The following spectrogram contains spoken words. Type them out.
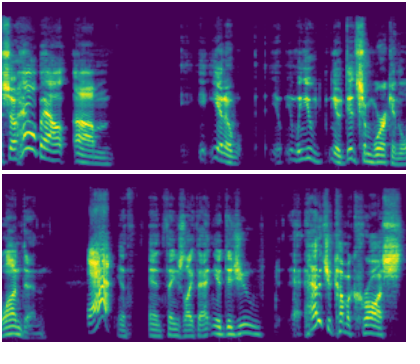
so how about um, you know, when you you know did some work in London, Yeah. you know, and things like that. You know, did you? How did you come across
